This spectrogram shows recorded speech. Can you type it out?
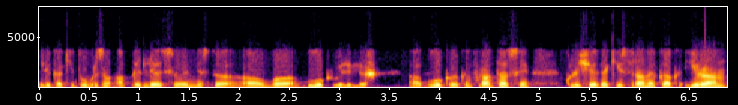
или каким-то образом определяют свое место а, в блоковой или межблоковой конфронтации, включая такие страны, как Иран,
